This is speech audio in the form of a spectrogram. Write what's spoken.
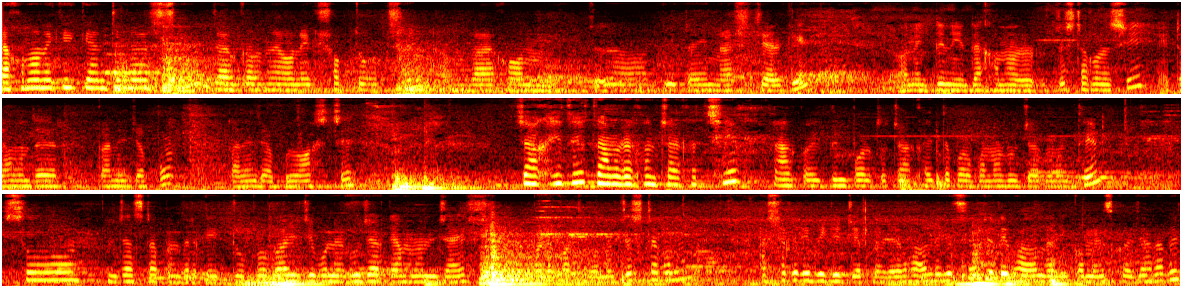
এখন অনেকেই ক্যান্টিনে আসছে, যার কারণে অনেক শব্দ হচ্ছে। আমরা এখন দুই টাইম আসছি আর কি। অনেক দিনই দেখানোর চেষ্টা করেছি। এটা আমাদের কানি জাপু কানি জাপুও আসছে। চা খাইতে, তো আমরা এখন চা খাচ্ছি। আর কয়েকদিন পরে তো চা খাইতে পারব না রোজার মধ্যে। সো জাস্ট আপনাদেরকে একটু প্রবাসী জীবনে রোজা কেমন যায় সে ব্যাপারে কথা বলার চেষ্টা করলাম আশা করি ভিডিওটি আপনাদের ভালো লেগেছে। যদি ভালো লাগে কমেন্টস করে জানাবেন।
